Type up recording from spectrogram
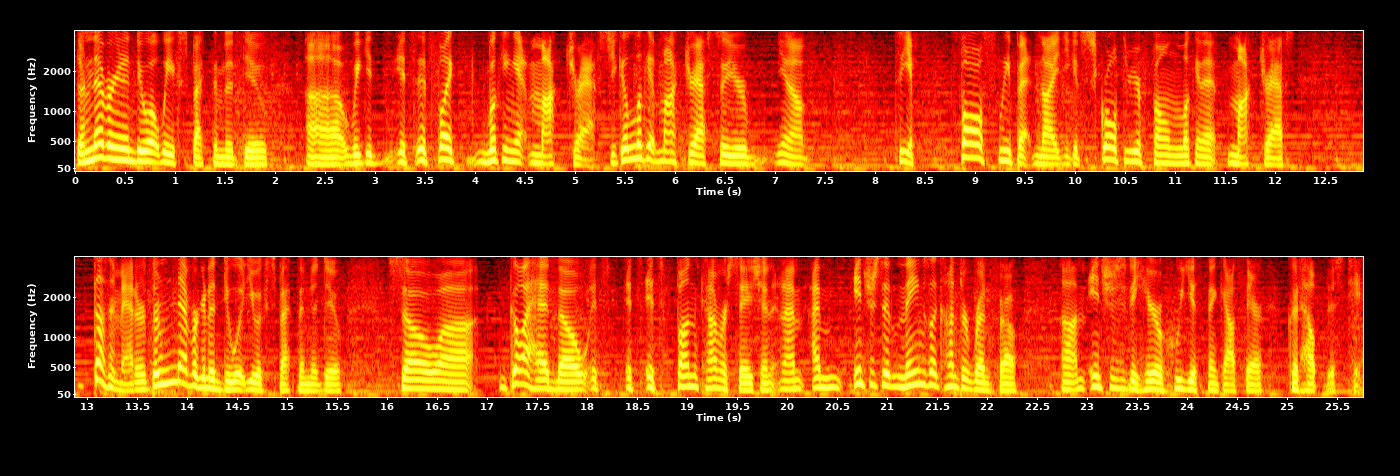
they're never going to do what we expect them to do. Uh, we could, it's, it's like looking at mock drafts. You can look at mock drafts so you're, you know, so you fall asleep at night. You could scroll through your phone looking at mock drafts doesn't matter. They're never gonna do what you expect them to do. So uh, go ahead though. It's it's it's fun conversation, and I'm I'm interested. Names like Hunter Renfroe. Uh, I'm interested to hear who you think out there could help this team.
